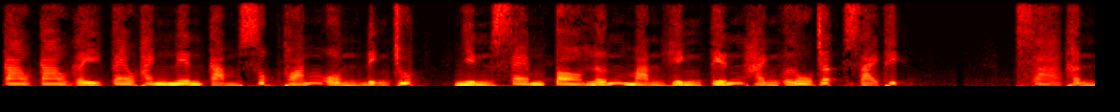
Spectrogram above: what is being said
Cao cao gầy teo thanh niên cảm xúc thoáng ổn định chút, nhìn xem to lớn màn hình tiến hành ưu chất giải thích. Sa thần.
